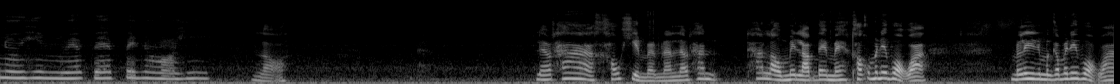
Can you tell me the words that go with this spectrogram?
หนูเห็นแวบๆเป็นหอหีบหรอ แล้วถ้าเขาเขียนแบบนั้นแล้วท่านถ้าเราไม่รับได้ไหมเขาก็ไม่ได้บอกว่ามารีนมันก็ไม่ได้บอกว่า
